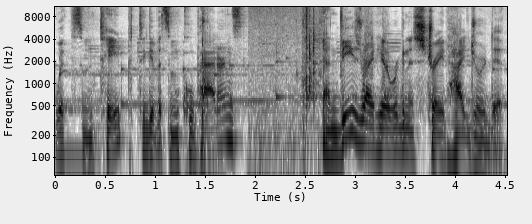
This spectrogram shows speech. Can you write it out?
with some tape to give it some cool patterns. And these right here, we're gonna straight hydro dip.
